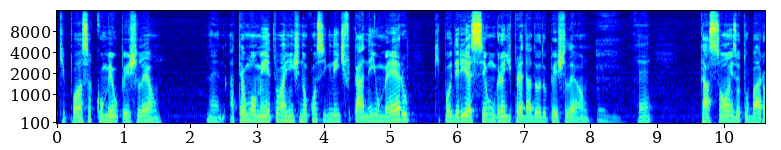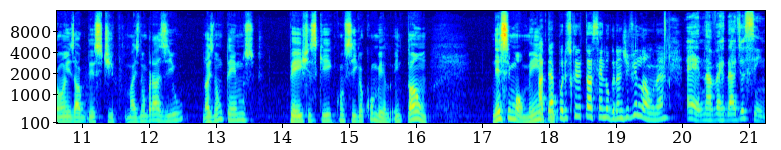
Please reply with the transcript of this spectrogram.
que possa comer o peixe-leão. né? Até o momento a gente não consegue identificar nem o mero, que poderia ser um grande predador do peixe-leão. Uhum. né? Cações ou tubarões, algo desse tipo. Mas no Brasil, nós não temos peixes que consigam comê-lo. Então, nesse momento. Até por isso que ele está sendo o grande vilão, né? É, na verdade, assim.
